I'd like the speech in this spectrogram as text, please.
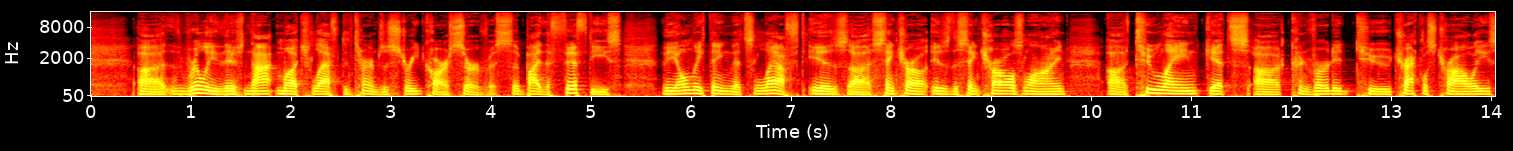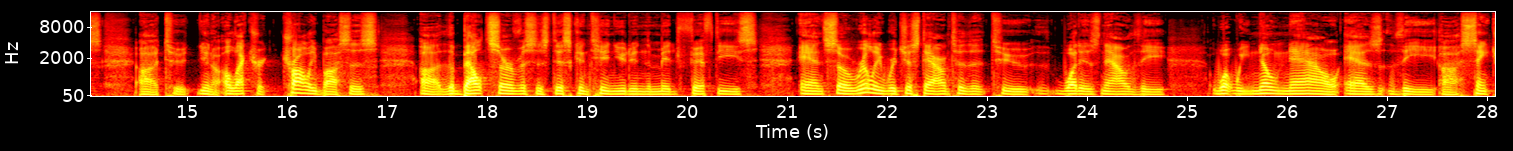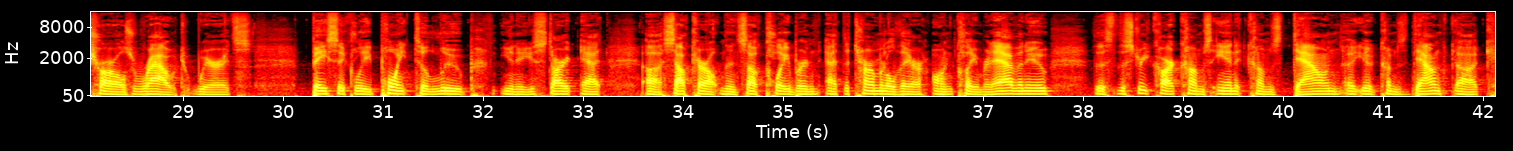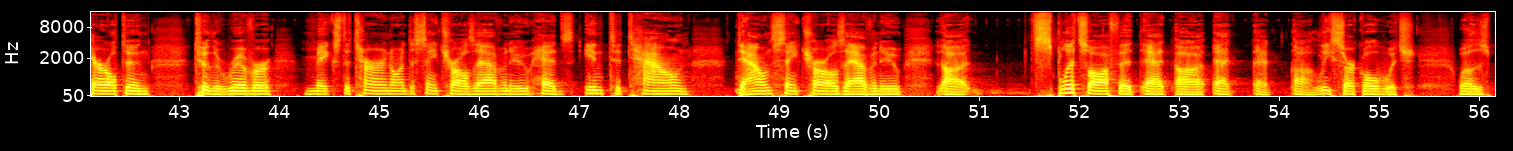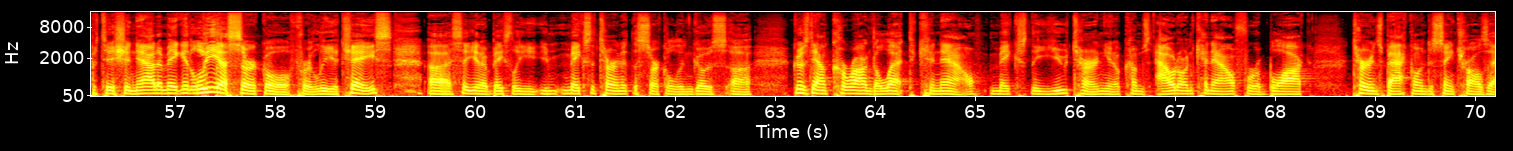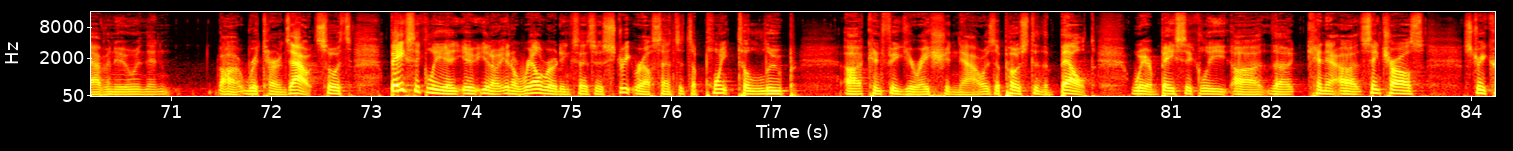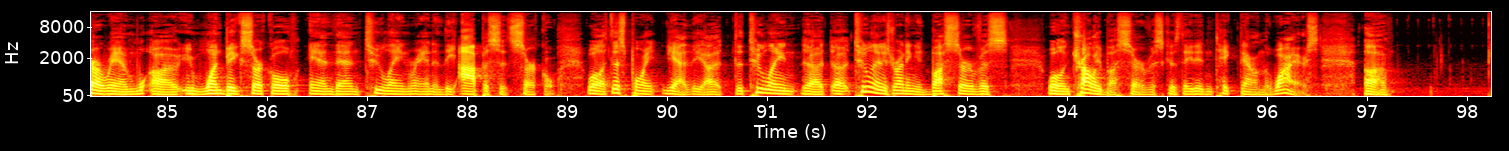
uh, really there's not much left in terms of streetcar service. So by the 50s, the only thing that's left is uh, St. Charles is the St. Charles line. Uh, lane gets uh, converted to trackless trolleys, uh, to you know electric trolley buses. Uh, the belt service is discontinued in the mid 50s, and so really we're just down to the to what is now the what we know now as the St. Charles route, where it's basically point to loop. You know, you start at uh, South Carrollton and South Claiborne at the terminal there on Claiborne Avenue. The, the streetcar comes in, it comes down, uh, it comes down uh, Carrollton to the river, makes the turn onto St. Charles Avenue, heads into town, down St. Charles Avenue, uh, splits off at at uh, at uh, Lee Circle, which well, there's a petition now to make it Leah Circle for Leah Chase. Uh, so you know, basically, you, makes a turn at the circle and goes uh, goes down Carondelet to Canal, makes the U-turn. You know, comes out on Canal for a block, turns back onto St. Charles Avenue, and then uh, returns out. So it's basically, a, you know, in a railroading sense, in a street rail sense, it's a point to loop. Uh, configuration now, as opposed to the belt, where basically uh, the uh, St. Charles streetcar ran uh, in one big circle, and then Tulane ran in the opposite circle. Well, at this point, yeah, the uh, the Tulane uh, uh Tulane is running in bus service, well, in trolley bus service because they didn't take down the wires. Uh,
